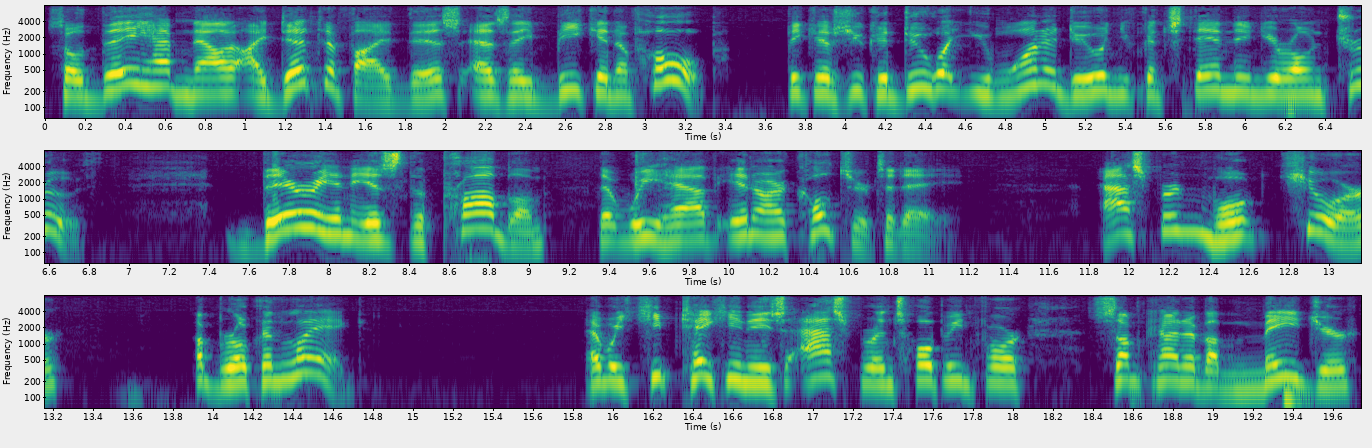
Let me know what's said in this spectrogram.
So they have now identified this as a beacon of hope because you can do what you want to do and you can stand in your own truth. Therein is the problem that we have in our culture today. Aspirin won't cure a broken leg. And we keep taking these aspirins hoping for some kind of a major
